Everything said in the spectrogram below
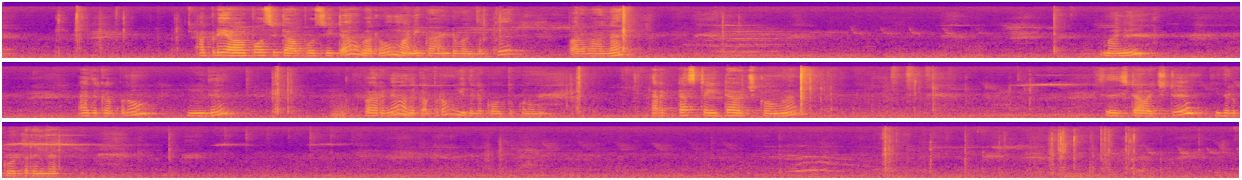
அப்படியே ஆப்போசிட் ஆப்போசிட்டாக வரும். மணி கழண்டு வந்திருக்கு. பரவாயில்ல. மணி. அதுக்கப்புறம் இது. பாருங்கள் அதுக்கப்புறம் இதில் கோத்துக்கணும். கரெக்டாக ஸ்ட்ரைட்டாக வச்சுக்கோங்க. சிஸ்டாக வச்சுட்டு இதில் கோத்துருங்க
